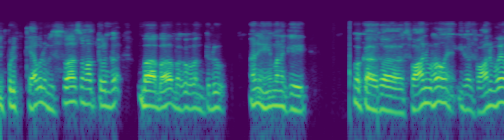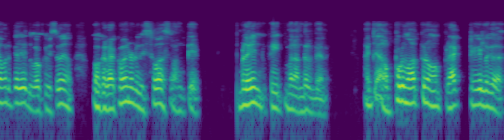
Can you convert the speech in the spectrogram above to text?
ఇప్పుడు కేవలం విశ్వాస మాత్రంగా బాబా భగవంతుడు అని మనకి ఒక స్వానుభవం ఇక స్వానుభవం ఎవరికి లేదు ఒక విశ్వం ఒక రకమైన విశ్వాసం అంతే. బ్లైండ్ ఫెయిత్ మన అందరి అయితే అప్పుడు మాత్రం ప్రాక్టికల్గా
